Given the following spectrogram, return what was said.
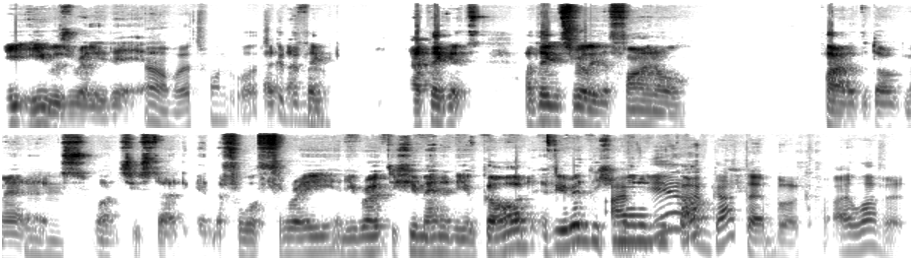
he, he, was really there. Oh, that's wonderful. That's good I, I think, know. I think it's I think it's really the final part of the dogmatics mm-hmm. once you start to get the four three. And he wrote The Humanity of God. Have you read The Humanity I've, yeah, of God? I've got that book. I love it.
